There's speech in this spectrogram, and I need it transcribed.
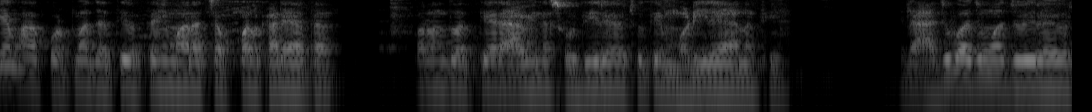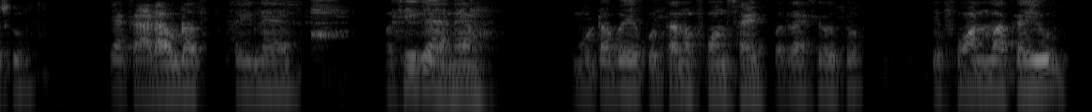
કેમ આ કોર્ટમાં જતી વખતે અહીં મારા ચપ્પલ કાઢ્યા હતા? પરંતુ અત્યારે આવીને શોધી રહ્યો છું, તે મળી રહ્યા નથી. એટલે આજુબાજુમાં જોઈ રહ્યો છું. ક્યાંક આડાવડા થઈને નથી ગયા ને એમ. મોટાભાઈએ પોતાનો ફોન સાઈડ પર રાખ્યો હતો. તે ફોનમાં કહ્યું,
